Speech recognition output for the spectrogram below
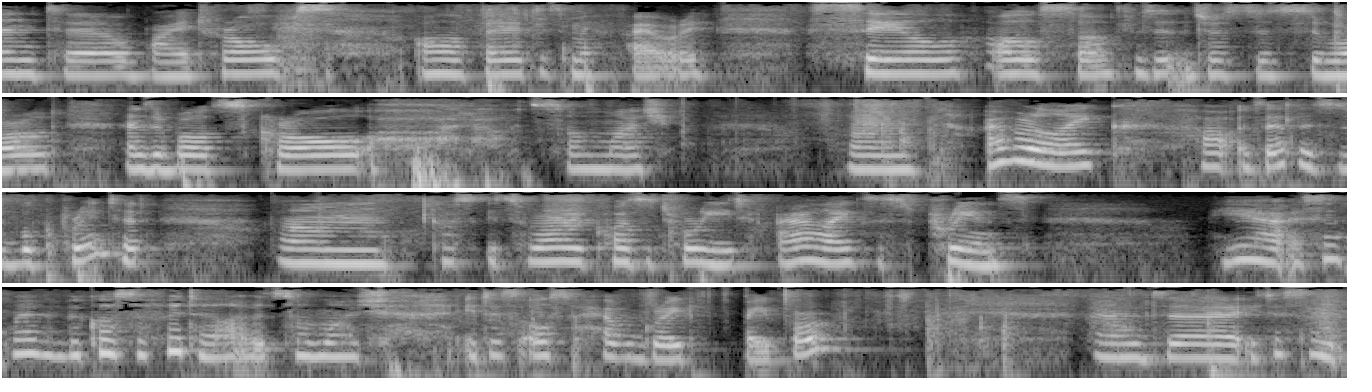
and uh, white robes. All of it is my favorite seal also just this world and the world scroll. Oh i love it so much. Um i really like how exactly this book printed um because it's very cozy to read. I like this prints yeah i think maybe because of it i love it so much. It is also have great paper and uh, it is in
